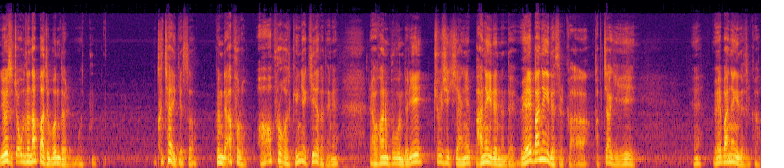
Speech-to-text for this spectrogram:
여기서 조금 더 나빠져 본들 뭐 큰 차이 있겠어. 그런데 앞으로 아, 앞으로가 굉장히 기대가 되네. 라고 하는 부분들이 주식시장에 반영이 됐는데 왜 반영이 됐을까? 갑자기 예? 왜 반영이 됐을까?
